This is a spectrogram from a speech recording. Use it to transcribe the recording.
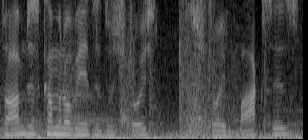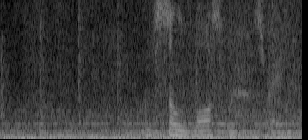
So I'm just coming over here to destroy destroy boxes. I'm so lost with this right now.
